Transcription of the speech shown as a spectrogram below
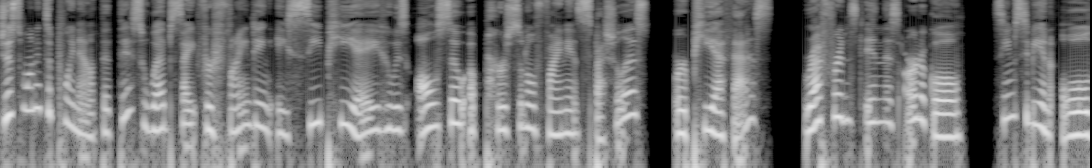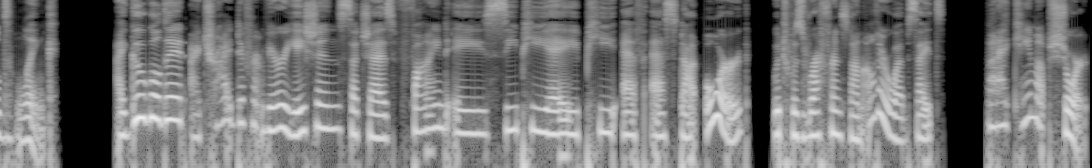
Just wanted to point out that this website for finding a CPA who is also a personal finance specialist, or PFS, referenced in this article seems to be an old link. I Googled it, I tried different variations such as findacpapfs.org, which was referenced on other websites, but I came up short.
